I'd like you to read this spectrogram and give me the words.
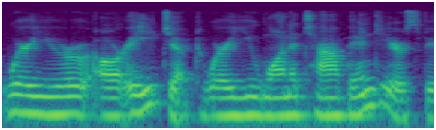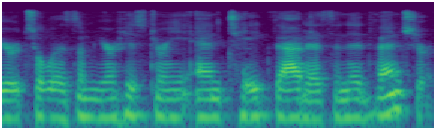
where you're, or Egypt, where you want to tap into your spiritualism, your history, and take that as an adventure.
